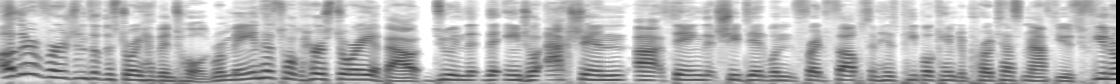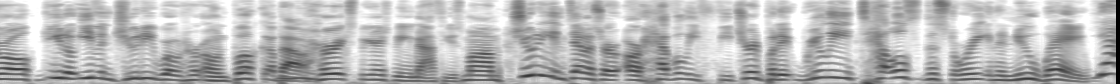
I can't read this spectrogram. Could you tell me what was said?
other versions of the story have been told. Romaine has told her story about doing the, the angel action uh, thing that she did when Fred Phelps and his people came to protest Matthew's funeral. You know, even Judy wrote her own book about her experience being Matthew's mom. Judy and Dennis are, are heavily featured, but it really tells the story in a new way. Yeah,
